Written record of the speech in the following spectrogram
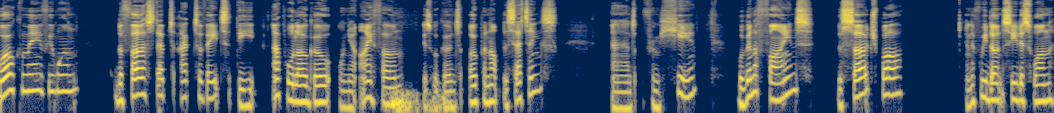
Welcome everyone. The first step to activate the Apple logo on your iPhone is we're going to open up the settings. And from here we're going to find the search bar. And if we don't see this one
